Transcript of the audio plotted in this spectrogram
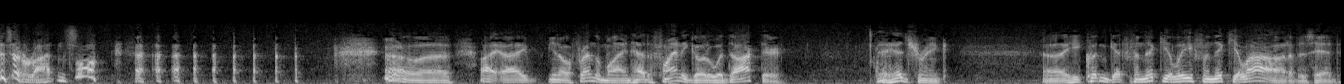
It's a rotten song. oh, uh, I, I, you know, a friend of mine had to finally go to a doctor, a head shrink. Uh, he couldn't get funiculi funicula out of his head.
